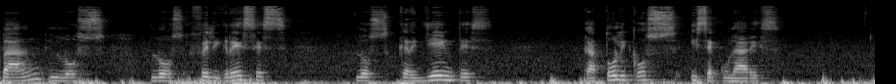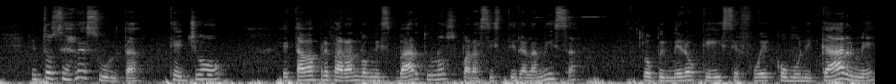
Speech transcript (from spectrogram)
van los, los feligreses, los creyentes, católicos y seculares. Entonces resulta que yo estaba preparando mis bártulos para asistir a la misa. Lo primero que hice fue comunicarme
